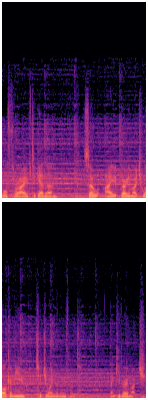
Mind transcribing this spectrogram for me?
will thrive together. So I very much welcome you to join the movement. Thank you very much.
